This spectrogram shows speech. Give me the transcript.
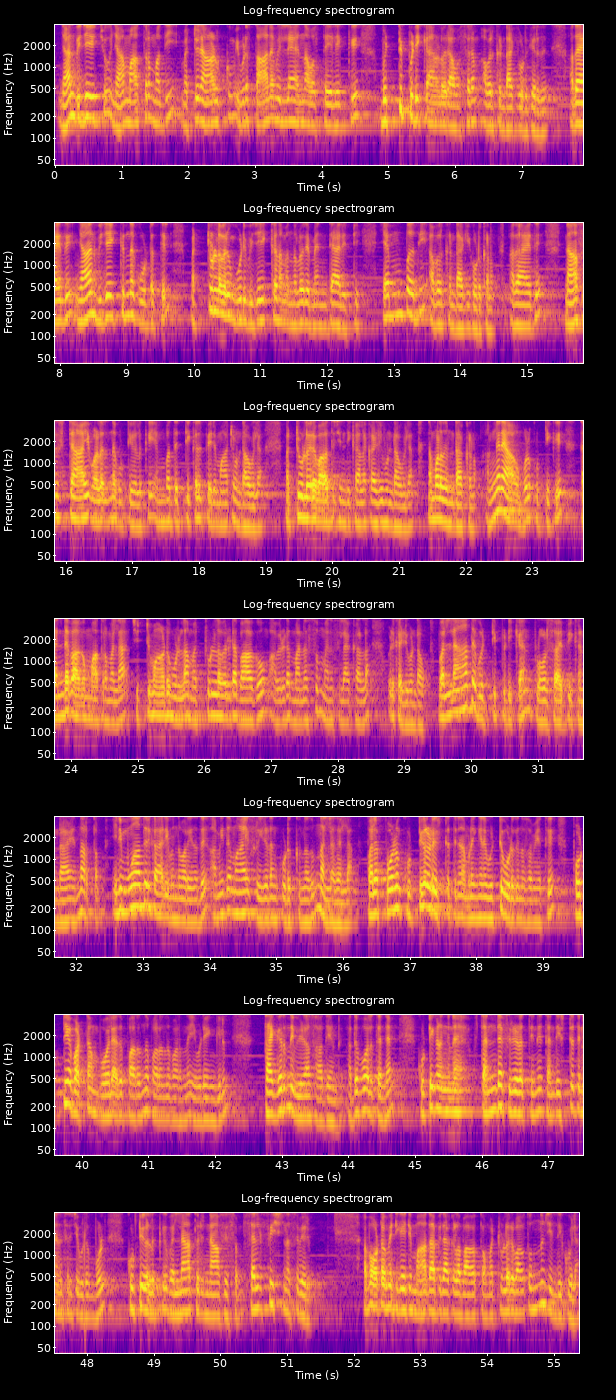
ഞാൻ വിജയിച്ചു ഞാൻ മാത്രം മതി മറ്റൊരാൾക്കും ഇവിടെ സ്ഥാനമില്ല എന്ന അവസ്ഥയിലേക്ക് വെട്ടിപ്പിടിക്കാനുള്ള ഒരു അവസരം അവർക്ക് ഉണ്ടാക്കി കൊടുക്കരുത്. അതായത് ഞാൻ വിജയിക്കുന്ന കൂട്ടത്തിൽ മറ്റുള്ളവരും കൂടി വിജയിക്കണം എന്നുള്ളൊരു മെന്റാലിറ്റി എമ്പതി അവർക്ക് ഉണ്ടാക്കി കൊടുക്കണം. അതായത് നാസിസ്റ്റായി വളരുന്ന കുട്ടികൾക്ക് എമ്പതറ്റിക്കൽ പെരുമാറ്റം ഉണ്ടാവില്ല. മറ്റുള്ളവരെ ഭാഗത്ത് ചിന്തിക്കാനുള്ള കഴിവുണ്ടാവില്ല. നമ്മളത് ഉണ്ടാക്കണം. അങ്ങനെ ആകുമ്പോൾ കുട്ടിക്ക് തന്റെ ഭാഗം മാത്രമല്ല ചുറ്റുപാടുമുള്ള മറ്റുള്ളവരുടെ ഭാഗവും അവരുടെ മനസ്സും മനസ്സിലാക്കാനുള്ള ഒരു കഴിവുണ്ടാവും. വല്ലാതെ വെട്ടിപ്പിടിക്കാൻ പ്രോത്സാഹിപ്പിക്കേണ്ട എന്നർത്ഥം. ഇനി മൂന്നാമതൊരു കാര്യം എന്ന് പറയുന്നത് അമിതമായ ഫ്രീഡം കൊടുക്കുന്നതും നല്ലതല്ല. പലപ്പോഴും കുട്ടികളുടെ ഇഷ്ടത്തിന് നമ്മളിങ്ങനെ വിട്ടുകൊടുക്കുന്ന സമയത്ത് പൊട്ടിയ പട്ടം പോലെ അത് പറന്ന് പറന്ന് പറന്ന് എവിടെയെങ്കിലും തകർന്ന് വീഴാൻ സാധ്യതയുണ്ട്. അതുപോലെ തന്നെ കുട്ടികളിങ്ങനെ തന്റെ ഫ്രീഡത്തിന് തന്റെ ഇഷ്ടത്തിനനുസരിച്ച് വിടുമ്പോൾ കുട്ടികൾക്ക് വല്ലാത്തൊരു നാസിസം സെൽഫിഷ്നെസ് വരും. അപ്പോൾ ഓട്ടോമാറ്റിക്കായിട്ട് മാതാപിതാക്കളുടെ ഭാഗത്തോ മറ്റുള്ളവരുടെ ഭാഗത്തോ ഒന്നും ചിന്തിക്കൂല.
